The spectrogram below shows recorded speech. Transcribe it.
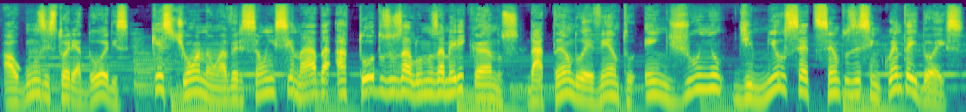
Alguns historiadores questionam a versão ensinada a todos os alunos americanos, datando o evento em junho de 1752.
